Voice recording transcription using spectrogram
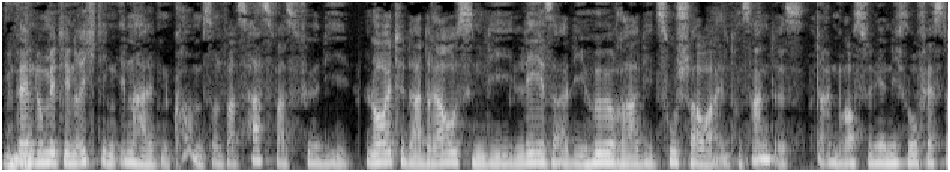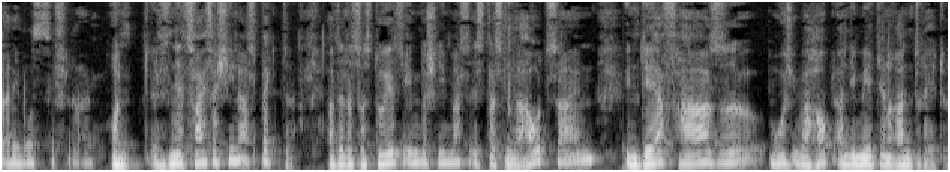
Wenn du mit den richtigen Inhalten kommst und was hast, was für die Leute da draußen, die Leser, die Hörer, die Zuschauer interessant ist, dann brauchst du dir nicht so feste an die Brust zu schlagen. Und es sind ja zwei verschiedene Aspekte. Also das, was du jetzt eben beschrieben hast, ist das Lautsein in der Phase, wo ich überhaupt an die Medien rantrete.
